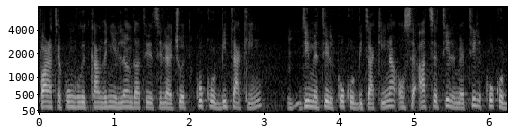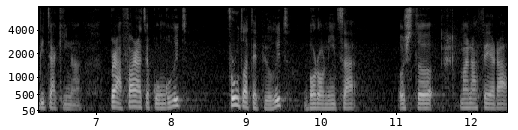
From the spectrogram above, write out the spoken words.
farat e kungullit kanë dhe një lëndë aty e cila quhet kukurbitakin, mhm. dimetil kukurbitakina, ose acetil metil kukurbitakina. Pra, farat e kungullit, frutat e pyllit, boronica, është manafera,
